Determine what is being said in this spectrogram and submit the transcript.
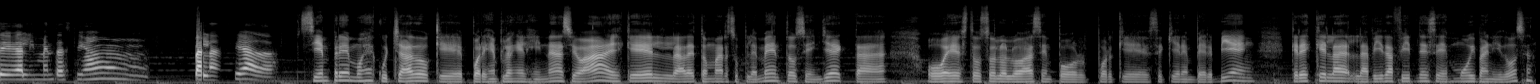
de alimentación balanceada. Siempre hemos escuchado que, por ejemplo, en el gimnasio, ah, es que él ha de tomar suplementos, se inyecta, o esto solo lo hacen por porque se quieren ver bien. ¿Crees que la, la vida fitness es muy vanidosa?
